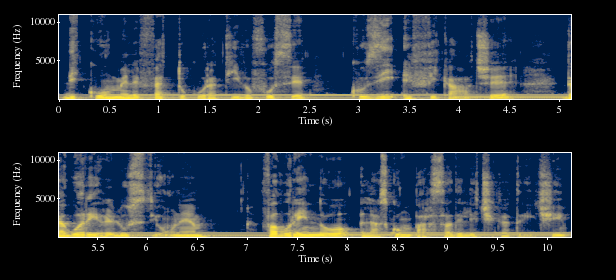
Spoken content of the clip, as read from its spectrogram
di come l'effetto curativo fosse così efficace da guarire l'ustione, favorendo la scomparsa delle cicatrici.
